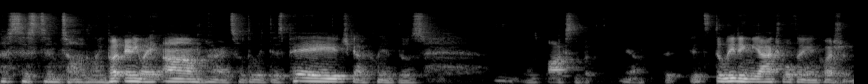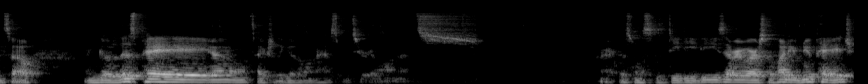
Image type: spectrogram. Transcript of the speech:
the system toggling. But anyway, um, all right, so delete this page. Got to clean up those those boxes, but you know, it's deleting the actual thing in question. So I can go to this page. Oh, let's actually go to one that has material on it. All right, this one says DDDs everywhere. So if I do new page,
